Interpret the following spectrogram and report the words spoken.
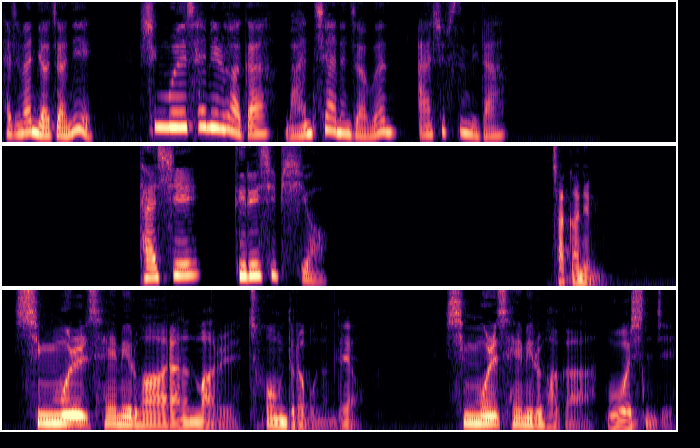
하지만 여전히 식물 세밀화가 많지 않은 점은 아쉽습니다. 다시 들으십시오. 작가님, 식물 세밀화라는 말을 처음 들어보는데요. 식물 세밀화가 무엇인지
